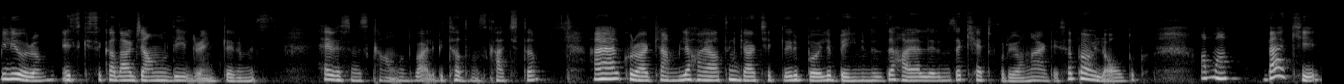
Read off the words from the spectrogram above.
Biliyorum eskisi kadar canlı değil renklerimiz. Hevesimiz kalmadı böyle bir tadımız kaçtı. Hayal kurarken bile hayatın gerçekleri böyle beynimizde hayallerimize ket vuruyor. Neredeyse böyle olduk. Ama belki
